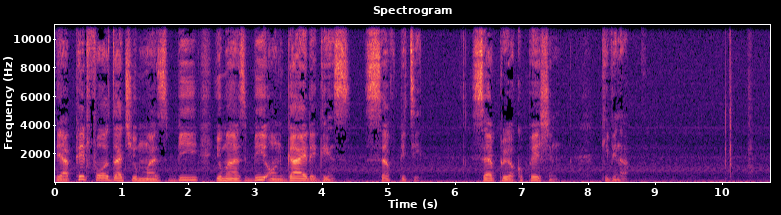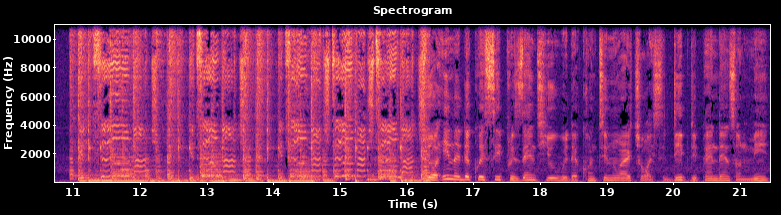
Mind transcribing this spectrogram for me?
there are pitfalls that you must be, you must be on guard against self pity, self preoccupation, giving up. You're too much, you're too much, you're too much, too much, too much. Your inadequacy presents you with a continual choice, deep dependence on me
